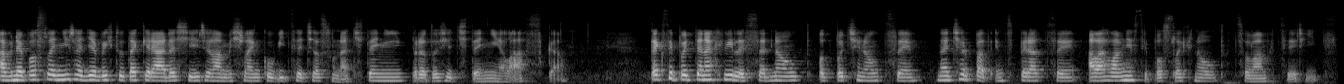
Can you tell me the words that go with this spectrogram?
A v neposlední řadě bych tu taky ráda šířila myšlenku více času na čtení, protože čtení je láska. Tak si pojďte na chvíli sednout, odpočinout si, načerpat inspiraci, ale hlavně si poslechnout, co vám chci říct.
